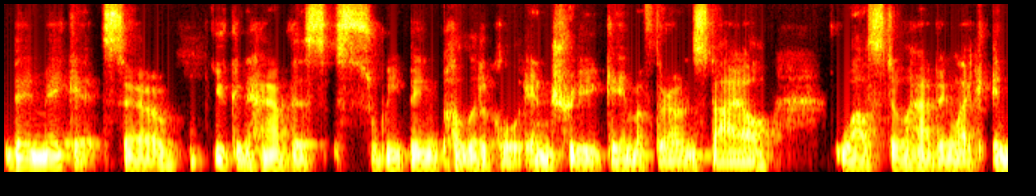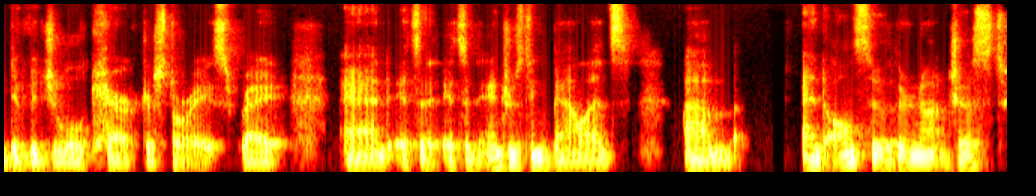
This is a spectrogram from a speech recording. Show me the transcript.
they make it so you can have this sweeping political intrigue game of thrones style while still having like individual character stories, right? And it's a it's an interesting balance. Um, and also, they're not just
